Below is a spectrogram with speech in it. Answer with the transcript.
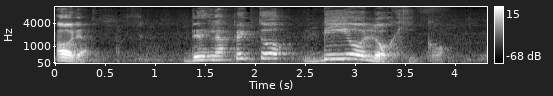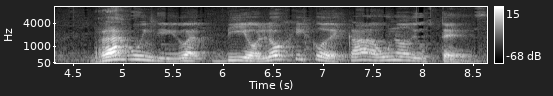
Ahora, desde el aspecto biológico, rasgo individual biológico de cada uno de ustedes.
